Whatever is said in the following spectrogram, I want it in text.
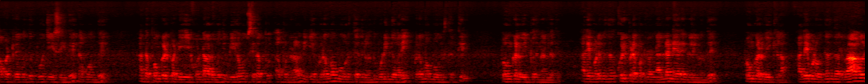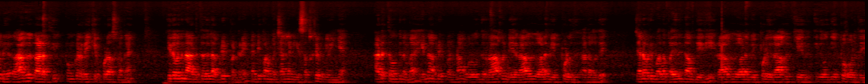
அவற்றை வந்து பூஜை செய்து நம்ம வந்து அந்த பொங்கல் பண்டிகையை கொண்டாடுவது மிகவும் சிறப்பு அப்படின்றால் நீங்கள் பிரம்ம முகூர்த்தத்தில் வந்து முடிந்தவரை பிரம்ம முகூர்த்தத்தில் பொங்கல் வைப்பது நல்லது. அதே போல் வந்து குறிப்பிடப்பட்டுள்ள நல்ல நேரங்களில் வந்து பொங்கல் வைக்கலாம். அதே போல் வந்து இந்த ராகு ராகு காலத்தில் பொங்கல் வைக்கக்கூடாது சொல்லுவாங்க இதை வந்து நான் அடுத்ததில் அப்டேட் பண்ணுறேன் கண்டிப்பாக நம்ம சேனலை நீங்கள் சப்ஸ்கிரைப் பண்ணுவீங்க அடுத்து வந்து நம்ம என்ன அப்டேட் பண்ணால் உங்களுக்கு வந்து ராகு நே ராகு காலம் எப்பொழுது அதாவது ஜனவரி மாதம் பதினைந்தாம் தேதி ராகு காலம் எப்பொழுது ராகு கேது இது வந்து எப்போ வருது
